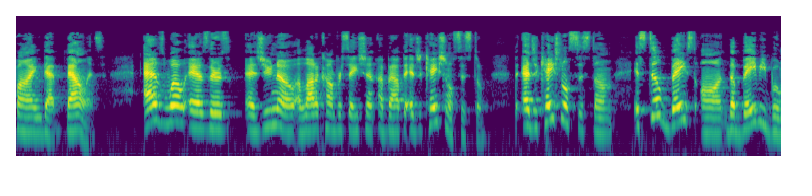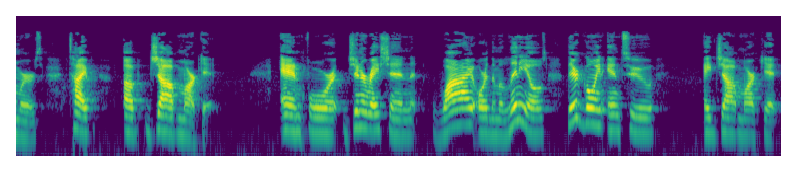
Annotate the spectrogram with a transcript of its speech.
find that balance. As well as there's, as you know, a lot of conversation about the educational system. The educational system is still based on the baby boomers type of job market. And for Generation Y or the millennials, they're going into a job market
